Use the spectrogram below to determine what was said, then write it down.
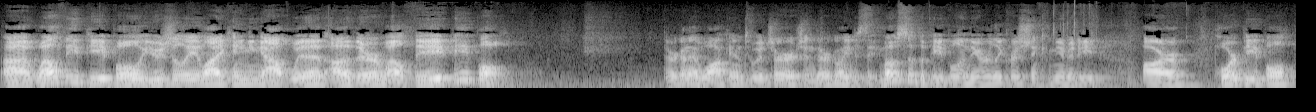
Uh, wealthy people usually like hanging out with other wealthy people. They're going to walk into a church and they're going to see. Most of the people in the early Christian community are poor people,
